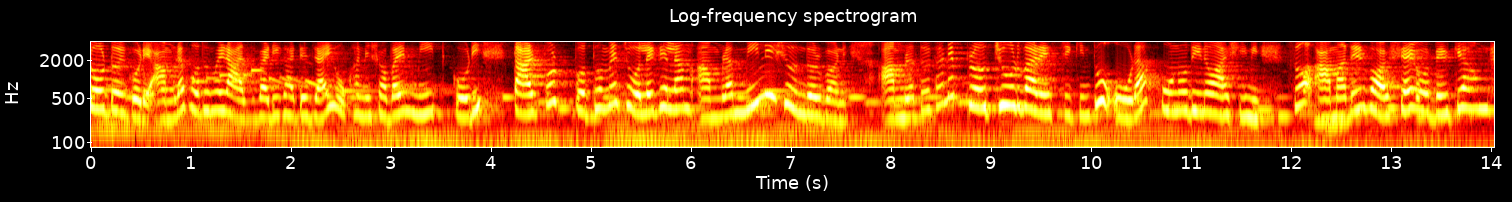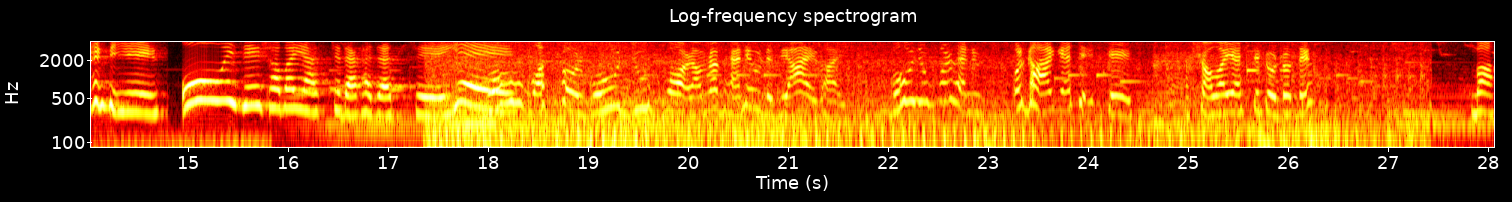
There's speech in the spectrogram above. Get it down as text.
টোটোয় করে। আমরা প্রথমে রাজবাড়ি ঘাটে যাই, ওখানে সবাই মিট করি, তারপর প্রথমে চলে গেলাম আমরা মিনি সুন্দরবনে। আমরা তো এখানে প্রচুরবার এসছি, কিন্তু ওরা কোনো দিনও আসেনি। সো আমাদের ভরসায় ওদেরকে আমরা নিয়ে এস ওই যে সবাই আসছে, দেখা যাচ্ছে। ইয়ে বহু বছর, বহু যুগ পর আমরা ভ্যানে উঠেছি। আয় ভাই, বহু যুগ পর ভ্যানে ওর ঘাড় গেছে, শেষ। সবাই আসছে টোটোতে। বাহ,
